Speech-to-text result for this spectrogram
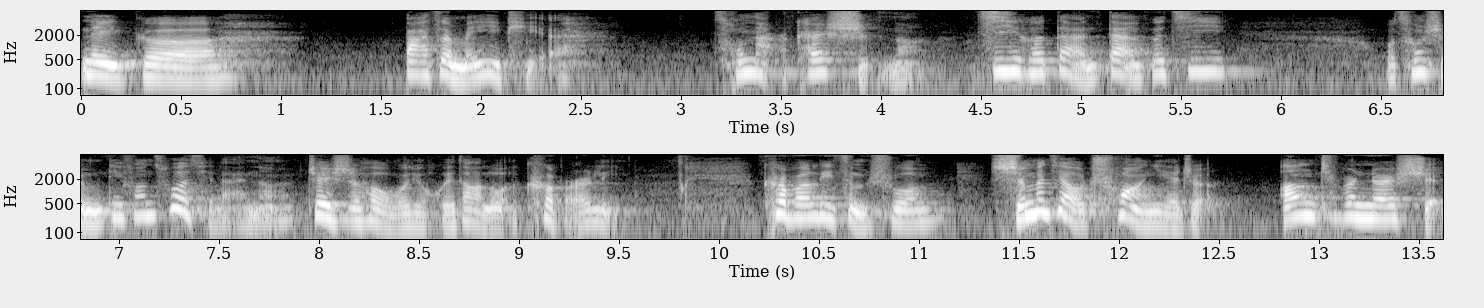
那个八字没一撇，从哪儿开始呢？鸡和蛋，蛋和鸡，我从什么地方做起来呢？这时候我就回到了我的课本里，课本里怎么说？什么叫创业者？Entrepreneurship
